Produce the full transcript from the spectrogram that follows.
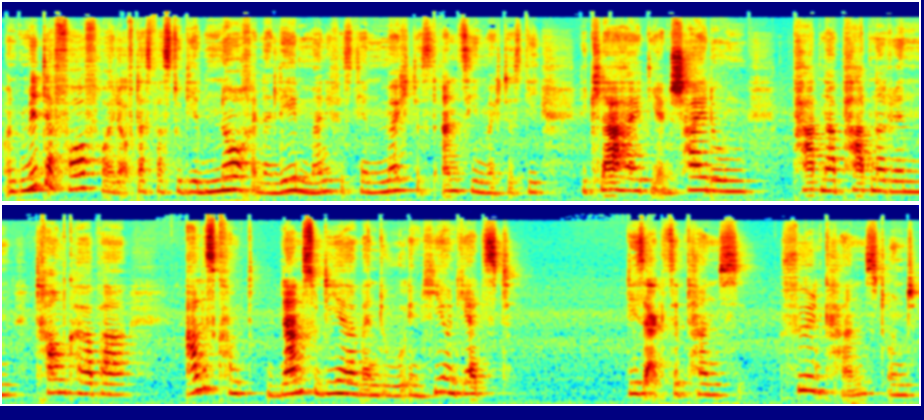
Und mit der Vorfreude auf das, was du dir noch in dein Leben manifestieren möchtest, anziehen möchtest. Die, die Klarheit, die Entscheidung, Partner, Partnerin, Traumkörper. Alles kommt dann zu dir, wenn du im Hier und Jetzt diese Akzeptanz fühlen kannst und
